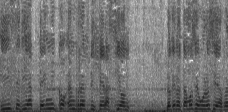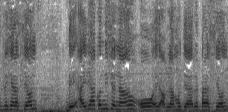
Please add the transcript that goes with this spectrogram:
y sería técnico en refrigeración. Lo que no estamos seguros si es refrigeración de aires acondicionados o eh, hablamos ya de reparación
